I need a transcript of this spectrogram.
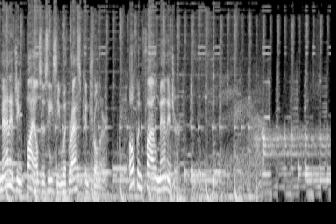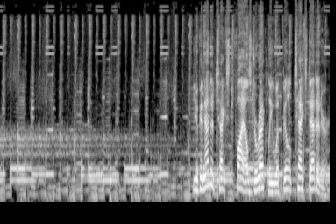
Managing files is easy with RASP controller. Open File Manager. You can edit text files directly with built text editor.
